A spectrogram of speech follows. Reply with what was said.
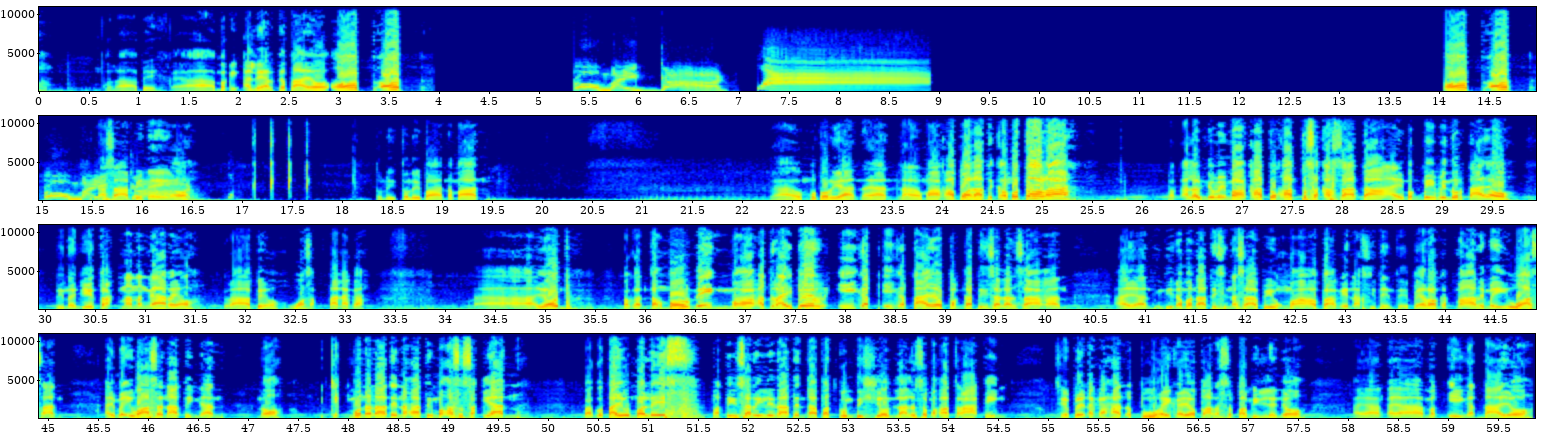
Grabe. Kaya maging alerto tayo. Op! Op! Oh my god! Op! Op! Oh my Nasabi god! na eh, oh. Tuloy-tuloy ba naman? Kaya motor yan. Ayan, na, mga kapwa natin kamotor, ha? Pag alam nyo may mga kanto-kanto sa kasada, ay magmiminor tayo. Tingnan nyo yung truck na nangyari, oh. Grabe, oh. Wasak talaga. Ah, yun. Magandang morning, mga ka-driver. Ingat-ingat tayo pagdating sa lansangan. Ayan, hindi naman natin sinasabi yung mga bagay na aksidente. Pero hanggat maaari may iwasan, ay maiwasan natin yan. No? I-check muna natin ang ating mga sasakyan. Bago tayo umalis, pati yung sarili natin dapat kondisyon, lalo sa mga tracking. Siyempre, naghahanap buhay kayo para sa pamilya nyo. Ayan, kaya mag-ingat tayo.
